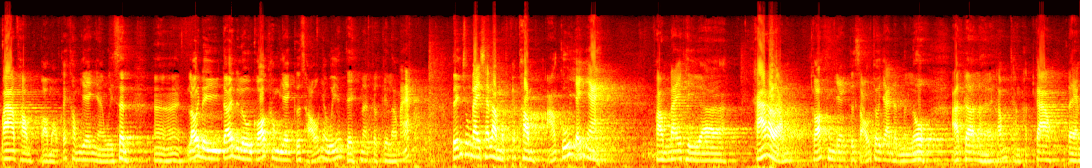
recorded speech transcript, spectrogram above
3 phòng và một cái không gian nhà vệ sinh. À, lối đi tới đi lui có không gian cửa sổ nha quý anh chị nên cực kỳ là mát. Tiến xuống đây sẽ là một cái phòng ở cuối dãy nhà. Phòng đây thì à, khá là rộng có không gian cửa sổ cho gia đình mình luôn. Ở trên là hệ thống trần thạch cao, đèn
